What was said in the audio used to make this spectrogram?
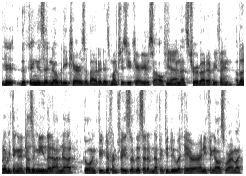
here the thing is that nobody cares about it as much as you care yourself. Yeah. and that's true about everything about everything. And it doesn't mean that i'm not going through different phases of this that have nothing to do with hair or anything else where i'm like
